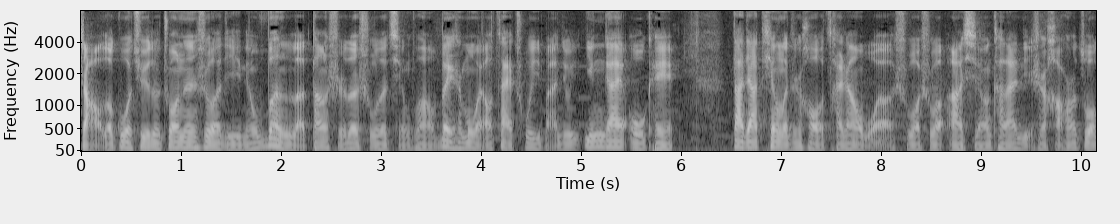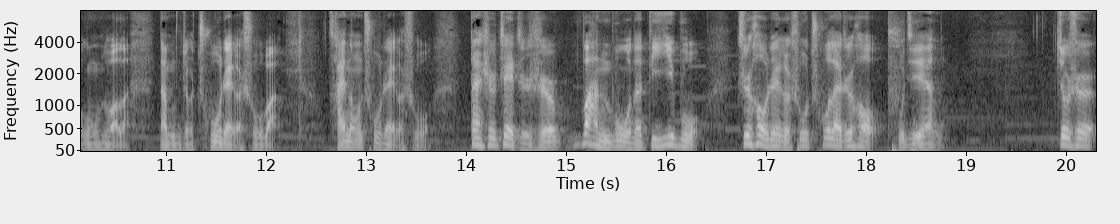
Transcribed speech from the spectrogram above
找了过去的装帧设计，已经问了当时的书的情况，为什么我要再出一版就应该 OK？大家听了之后才让我说说啊，行，看来你是好好做工作了，那么你就出这个书吧，才能出这个书。但是这只是万步的第一步，之后这个书出来之后扑街了，就是。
